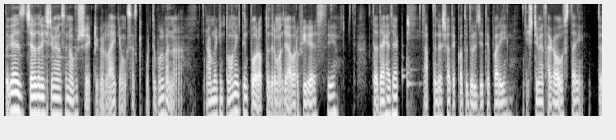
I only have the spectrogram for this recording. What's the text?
তো গ্যাস যারা যারা স্ট্রিমে আছেন, অবশ্যই একটু করে লাইক এবং সাবস্ক্রাইব করতে ভুলবেন না। আমরা কিন্তু অনেকদিন পর আপনাদের মাঝে আবারও ফিরে আসছি। তো দেখা যাক। আপনাদের সাথে কত দূর যেতে পারি? স্টিমে থাকা অবস্থায়। তো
